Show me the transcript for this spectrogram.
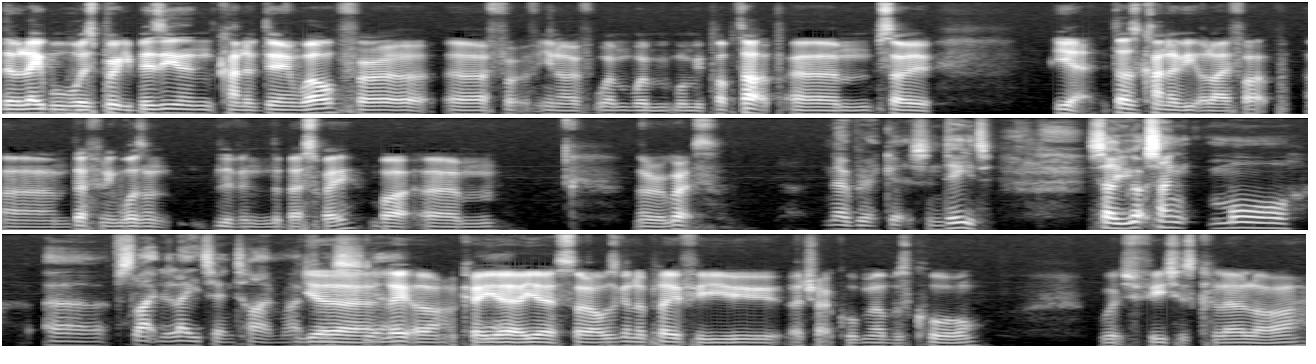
the label was pretty busy and kind of doing well for uh, for you know when when when we popped up. Um, so yeah, it does kind of eat your life up. Um, definitely wasn't living the best way, but um, no regrets. No regrets, indeed. So you got something more uh, slightly later in time, right? Yeah, Chris? later. Okay, yeah, yeah. So I was gonna play for you a track called Melba's Call, which features Kelela.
